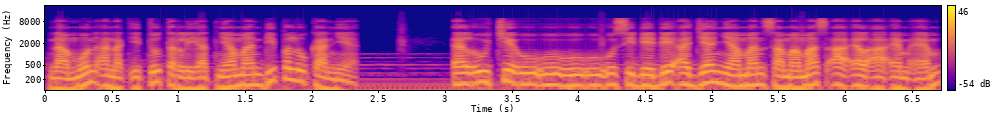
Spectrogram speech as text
namun anak itu terlihat nyaman di pelukannya. LUCUUUU si dede aja nyaman sama Mas ALAMM,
